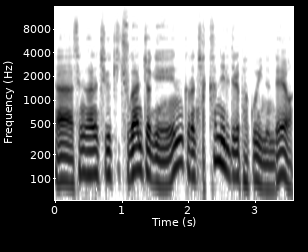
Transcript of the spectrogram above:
아, 생각하는 지극히 주관적인 그런 착한 일들을 받고 있는데요.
